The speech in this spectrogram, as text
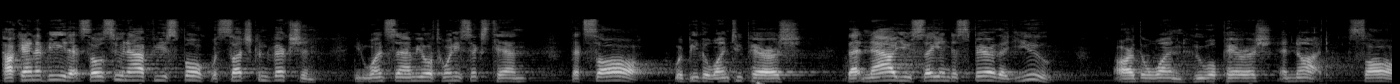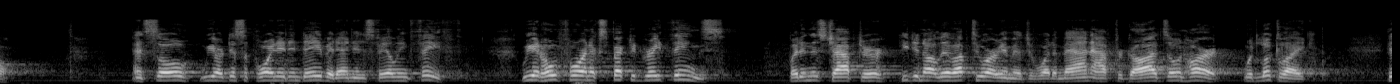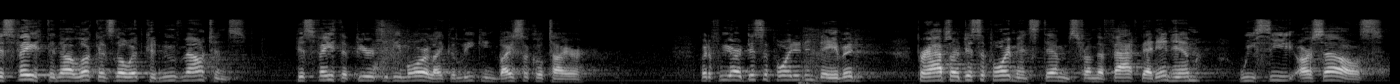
How can it be that so soon after you spoke with such conviction in 1 Samuel 26:10 that Saul would be the one to perish, that now you say in despair that you are the one who will perish and not Saul? And so we are disappointed in David and his failing faith. We had hoped for and expected great things, but in this chapter, he did not live up to our image of what a man after God's own heart would look like. His faith did not look as though it could move mountains. His faith appeared to be more like a leaking bicycle tire. But if we are disappointed in David, perhaps our disappointment stems from the fact that in him we see ourselves.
